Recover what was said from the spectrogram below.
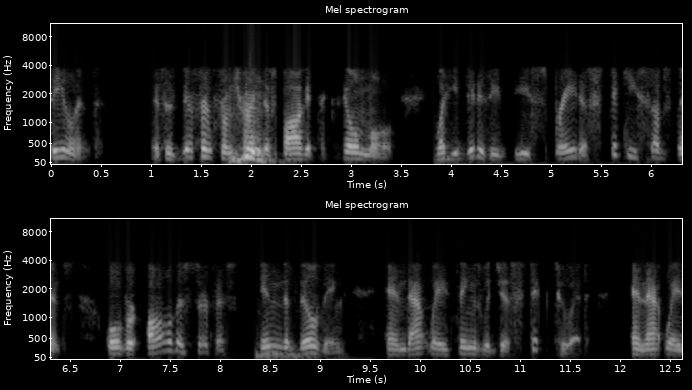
sealant. This is different from trying hmm. to fog it to kill mold. What he did is he, he sprayed a sticky substance over all the surface in the building, and that way things would just stick to it and that way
